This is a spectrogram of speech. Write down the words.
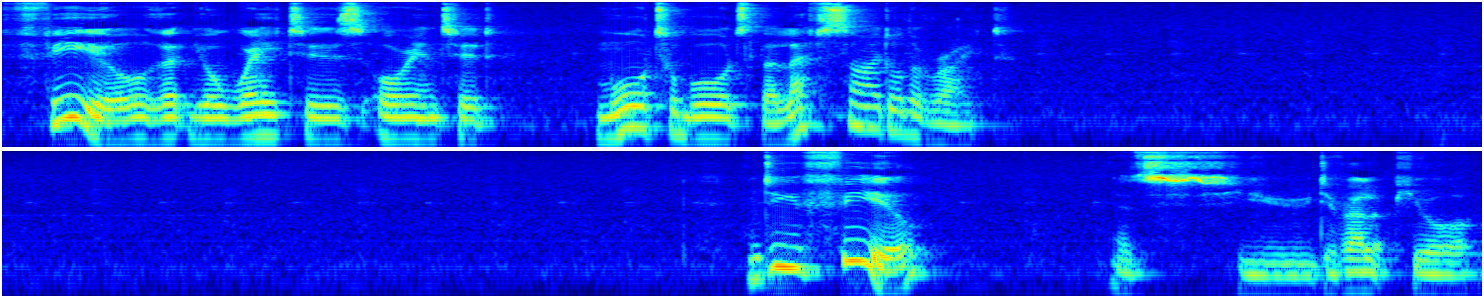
feel that your weight is oriented more towards the left side or the right? And do you feel, as you develop your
